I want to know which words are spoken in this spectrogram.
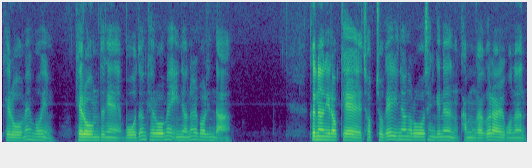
괴로움의 모임, 괴로움 등의 모든 괴로움의 인연을 버린다. 그는 이렇게 접촉의 인연으로 생기는 감각을 알고는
